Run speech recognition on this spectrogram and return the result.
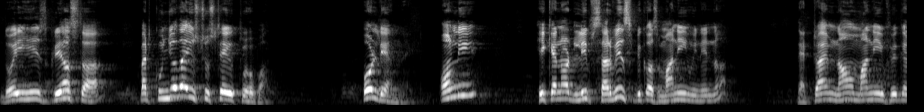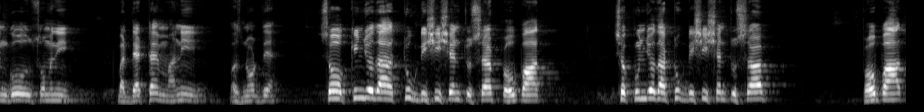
though he is Grihastha, but Kunjoda used to stay with Prabhupada. Whole day and night. Only he cannot leave service because money we need not. That time, now money, if you can go, so many, but that time money was not there. So Kunjoda took decision to serve Prabhupada. So Kunjoda took decision to serve Prabhupada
